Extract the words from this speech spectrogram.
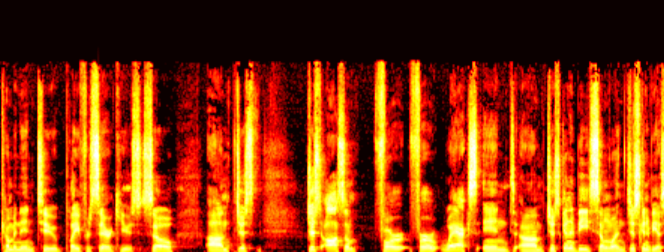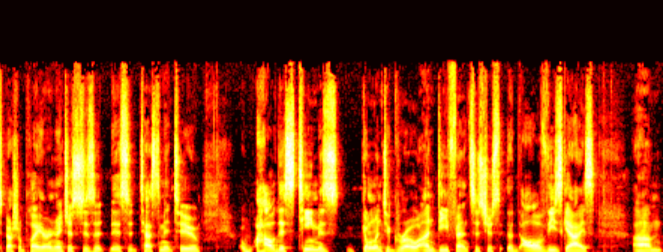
coming in to play for Syracuse. So um, just just awesome for for Wax and um, just going to be someone just going to be a special player and it just is a it's a testament to how this team is going to grow on defense. It's just all of these guys um,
